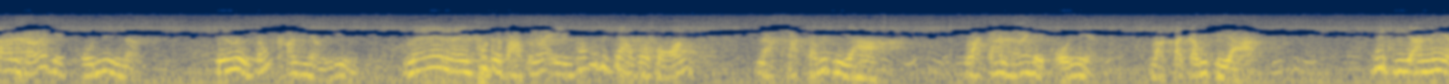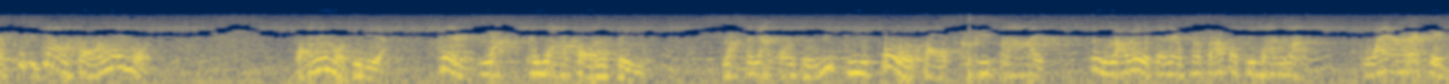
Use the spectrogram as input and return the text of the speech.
การหาเหตุผลนี่นะเป็นเรื่องสำคัญอย่างยิ่งแม้ในพุทธศาสนาเองพระพุทธเจ้าก็สอน หลักตรรกวิทยา หลักการหาเหตุผลเนี่ย หลักตรรกวิทยา วิธีอันนี้พระพุทธเจ้าสอนได้หมด สอนได้หมดทีเดียวเช่นหลักพยากรณ์สี่หลักพยากรณ์สี่วิธีโต้ตอบอภิปราย ซึ่งเราเรียกกันในภาษาปัจจุบันว่า dialectic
